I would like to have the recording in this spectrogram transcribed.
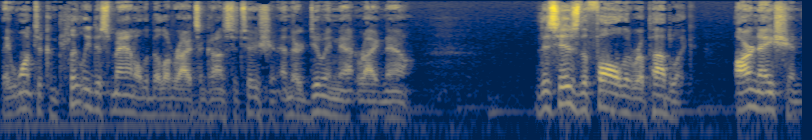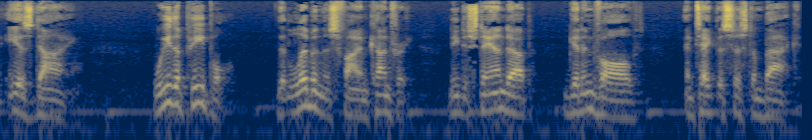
They want to completely dismantle the Bill of Rights and Constitution, and they're doing that right now. This is the fall of the Republic. Our nation is dying. We, the people that live in this fine country, need to stand up, get involved, and take the system back.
